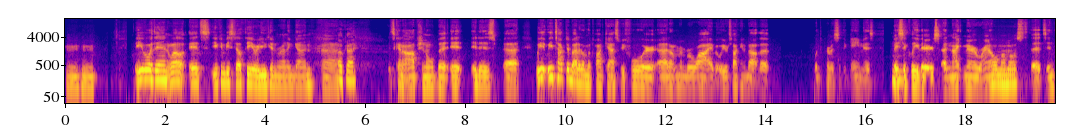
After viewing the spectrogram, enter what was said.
hmm Evil Within. Well, it's you can be stealthy or you can run and gun. Uh, Okay. it's kind of optional, but it it is. We we talked about it on the podcast before. Uh, I don't remember why, but we were talking about the what the premise of the game is. Mm-hmm. Basically, there's a nightmare realm almost that's in,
